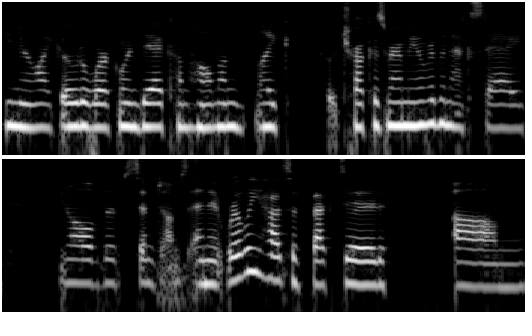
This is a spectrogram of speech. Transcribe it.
You know, I go to work one day, I come home, I'm like truck has ran me over the next day you know all of the symptoms and it really has affected um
